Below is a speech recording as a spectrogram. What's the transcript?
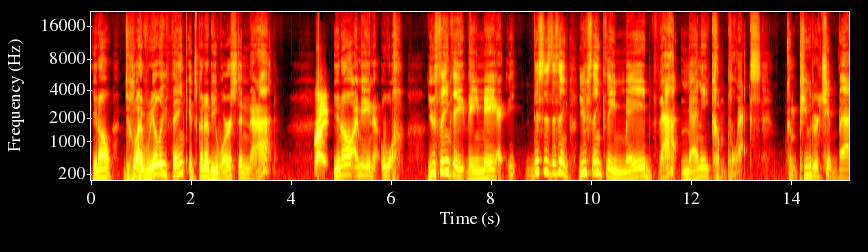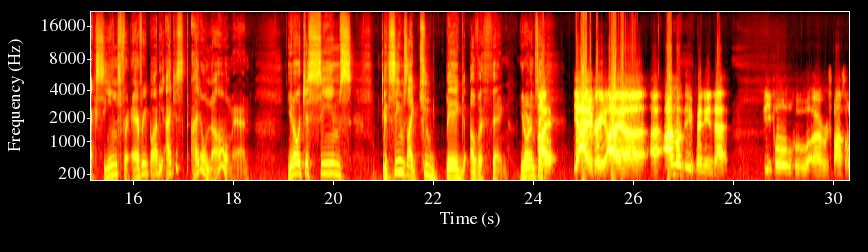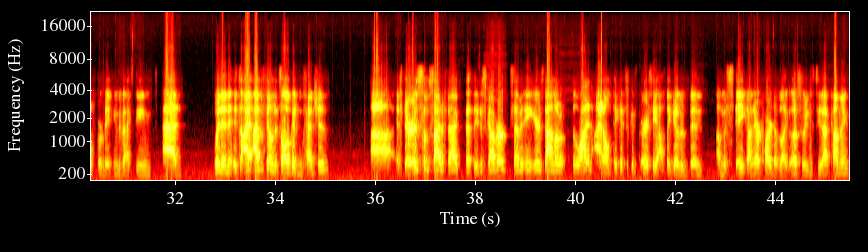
you know, do I really think it's going to be worse than that? Right. You know, I mean, you think they they made this is the thing. You think they made that many complex computer chip vaccines for everybody? I just I don't know, man. You know, it just seems it seems like too big of a thing. You know what I'm saying? I yeah, I agree. I uh, I'm of the opinion that people who are responsible for making the vaccine had when in it, it's I, I have a feeling it's all good intention. Uh, if there is some side effect that they discover seven, eight years down the- line, I don't think it's a conspiracy. I think it would have been a mistake on their part of like, oh, so we didn't see that coming.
